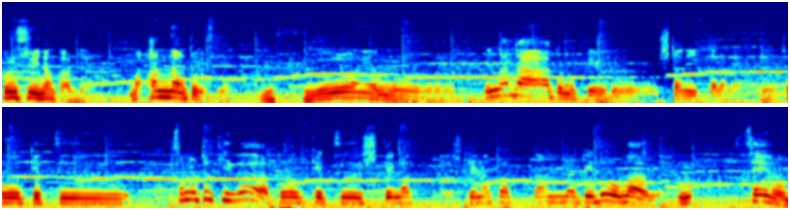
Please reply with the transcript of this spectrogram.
噴水なんかあるじゃないですか。まあ、あんな音ですね。もう、それはね、もう、えなんだーと思って、こう、下に行ったらね、凍結、その時は凍結してな、してなかったんだけど、まあ、線を、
